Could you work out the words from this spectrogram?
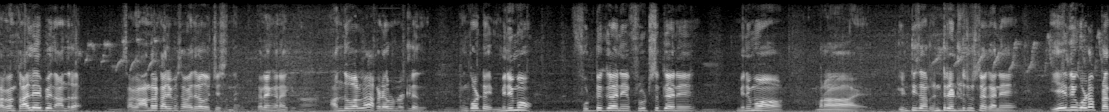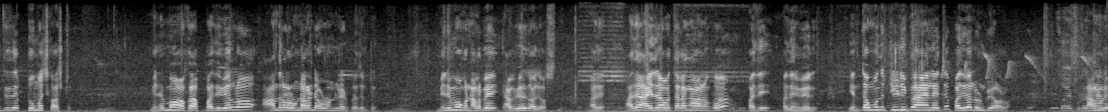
సగం ఖాళీ అయిపోయింది ఆంధ్ర. సగం ఆంధ్ర ఖాళీ అయిపోయింది సగం హైదరాబాద్ వచ్చేసింది తెలంగాణకి. అందువల్ల అక్కడ ఎవరు ఉండట్లేదు. ఇంకోటి మినిమం ఫుడ్కి కానీ ఫ్రూట్స్కి కానీ మినిమం మన ఇంటి ఇంటి రెంట్లు చూసినా కానీ ఏది కూడా ప్రతిదీ టూ మచ్ కాస్ట్ మినిమం ఒక పదివేల్లో ఆంధ్రాలో ఉండాలంటే ఎవడు ఉండలేడు ప్రజెంట్. మినిమం ఒక నలభై యాభై వేలు కావాల్సి వస్తుంది. అదే అదే హైదరాబాద్ తెలంగాణ అనుకో పది పదిహేను వేలు. ఇంతకుముందు టీడీపీ హాయంలో అయితే పదివేలు ఉండిపోయేవాళ్ళం. నార్మల్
